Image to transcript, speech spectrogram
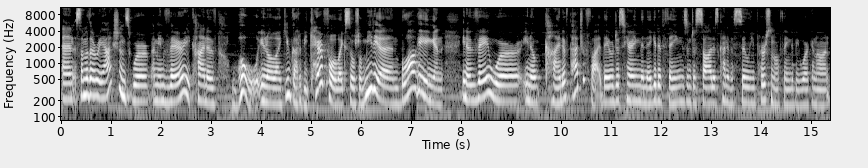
And some of their reactions were, I mean, very kind of, whoa, you know, like you got to be careful, like social media and blogging. And, you know, they were, you know, kind of petrified. They were just hearing the negative things and just saw it as kind of a silly personal thing to be working on.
